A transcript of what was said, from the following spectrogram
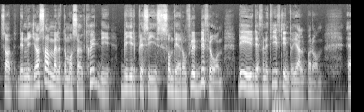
så att det nya samhället de har sökt skydd i blir precis som det de flydde ifrån. Det är ju definitivt inte att hjälpa dem. Eh,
